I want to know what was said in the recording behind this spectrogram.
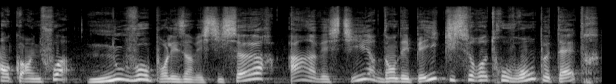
encore une fois, nouveau pour les investisseurs à investir dans des pays qui se retrouveront peut-être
